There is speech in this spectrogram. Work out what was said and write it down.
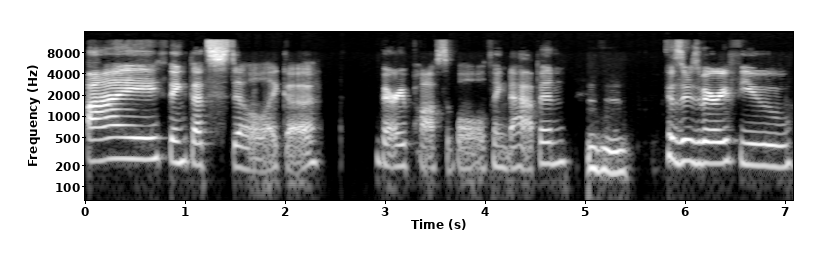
I think that's still like a very possible thing to happen because there's very few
